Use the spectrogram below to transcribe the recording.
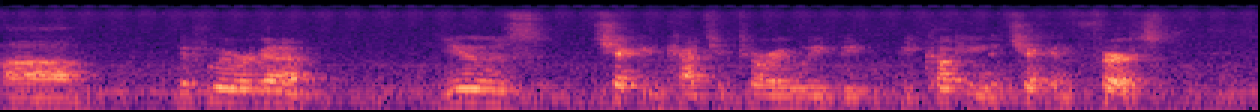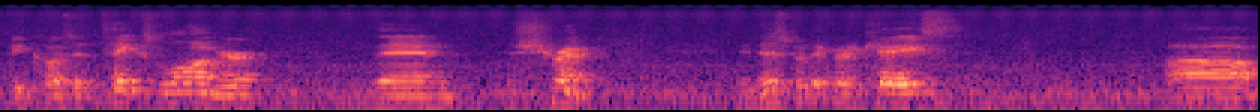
Um, if we were going to use chicken cacciatore, we'd be, be cooking the chicken first because it takes longer than the shrimp. In this particular case, uh,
